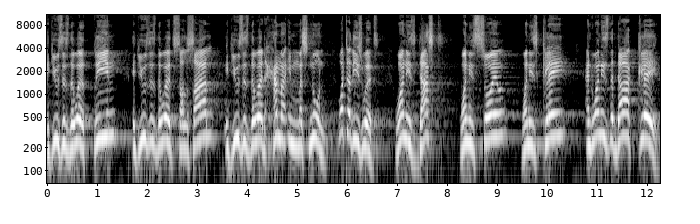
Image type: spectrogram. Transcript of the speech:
it uses the word teen, it uses the word salsal, it uses the word hama'im masnoon. What are these words? One is dust, one is soil, one is clay, and one is the dark clay.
